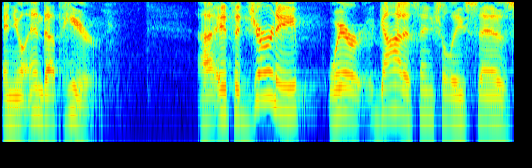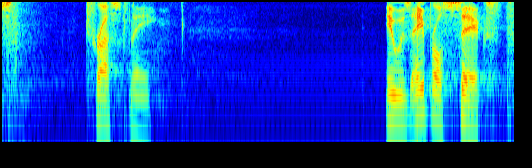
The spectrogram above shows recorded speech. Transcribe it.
and you'll end up here. Uh, it's a journey where God essentially says, trust me. It was April 6th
